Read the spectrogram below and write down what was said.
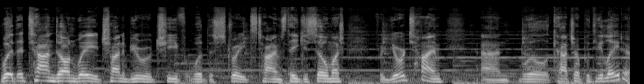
with Tan Dawn Wei, China Bureau Chief with the Straits Times. Thank you so much for your time, and we'll catch up with you later.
